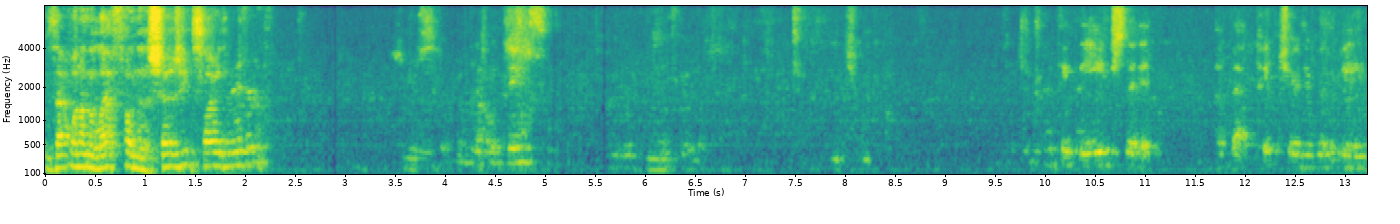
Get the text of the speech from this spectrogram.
Is that one on the left on the Shoji side of the river? I think. I think the age that it, of that picture, there wouldn't be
